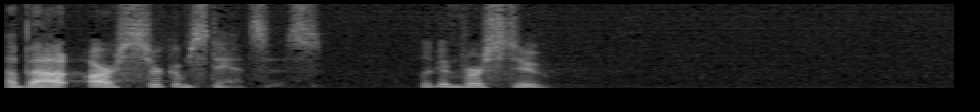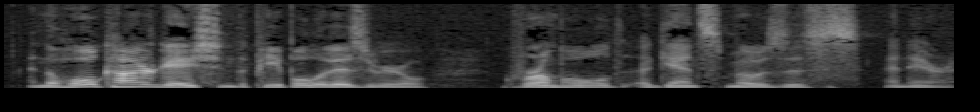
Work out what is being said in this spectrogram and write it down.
about our circumstances. Look at verse 2. And the whole congregation, the people of Israel, grumbled against Moses and Aaron.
